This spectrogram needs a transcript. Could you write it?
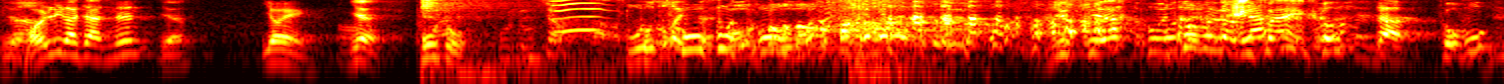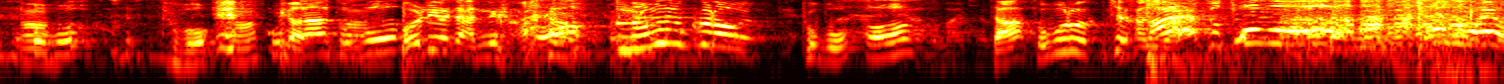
멀리 가지 않는 예. 여행. 예. 보도. 보도가 있어요. 뉴스야? 보도블럭. 앵커 앵커. 자, 도보? 도보? 도보. 자, 도보. 멀리 가지 않는 거. 너무 부끄러워. 도보. 어? 자, 도보로 칠 가는 거야. 알았어, 도보! 도보 와요.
